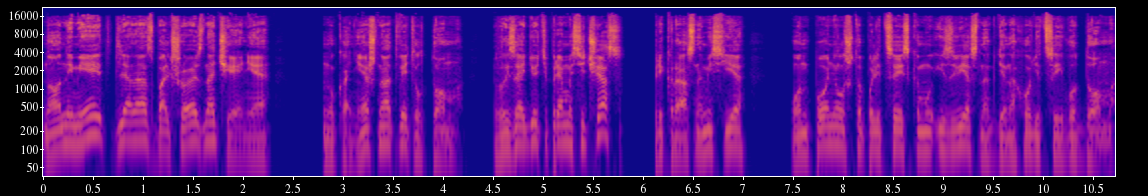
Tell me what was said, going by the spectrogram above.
но он имеет для нас большое значение». «Ну, конечно», — ответил Том. «Вы зайдете прямо сейчас?» «Прекрасно, месье». Он понял, что полицейскому известно, где находится его дом.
